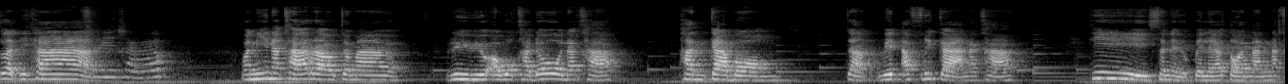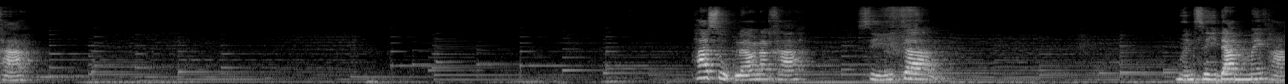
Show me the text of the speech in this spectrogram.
สวัสดีค่ะ สวัสดีครับ วันนี้นะคะเราจะมารีวิวอะโวคาโดนะคะ พันธุ์กาบองจากเวสต์แอฟริกานะคะ ที่เสนอไปแล้วตอนนั้นนะคะ ถ้าสุกแล้วนะคะ สีจะเหมือนสีดำไหมคะ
